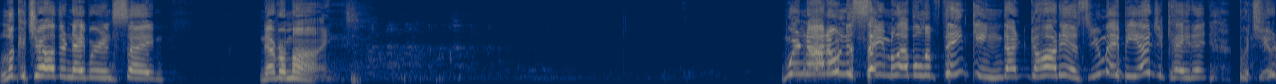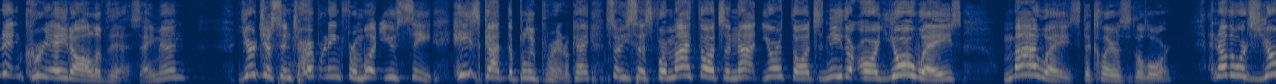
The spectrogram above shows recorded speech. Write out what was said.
Look at your other neighbor and say, Never mind. We're not on the same level of thinking that God is. You may be educated, but you didn't create all of this. Amen? You're just interpreting from what you see. He's got the blueprint, okay? So he says, For my thoughts are not your thoughts, neither are your ways my ways, declares the Lord. In other words, your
